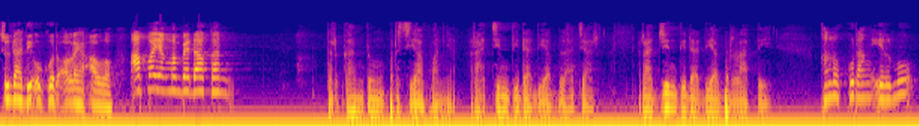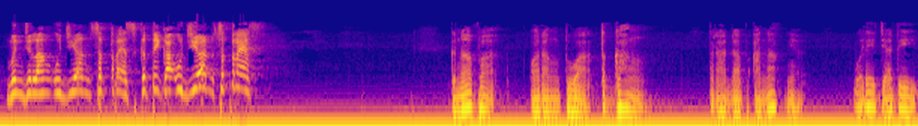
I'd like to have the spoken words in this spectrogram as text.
sudah diukur oleh Allah. Apa yang membedakan? Tergantung persiapannya. Rajin tidak dia belajar, rajin tidak dia berlatih. Kalau kurang ilmu, menjelang ujian stres, ketika ujian stres. Kenapa orang tua tegang terhadap anaknya? Boleh jadi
